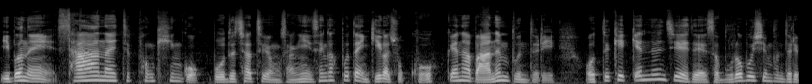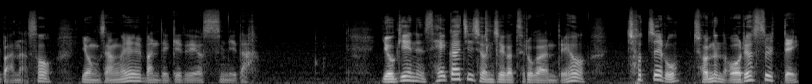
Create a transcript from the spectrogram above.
이번에 사하나이트 펑킹곡 모드 차트 영상이 생각보다 인기가 좋고 꽤나 많은 분들이 어떻게 깼는지에 대해서 물어보신 분들이 많아서 영상을 만들게 되었습니다. 여기에는 세 가지 전제가 들어가는데요. 첫째로 저는 어렸을 때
